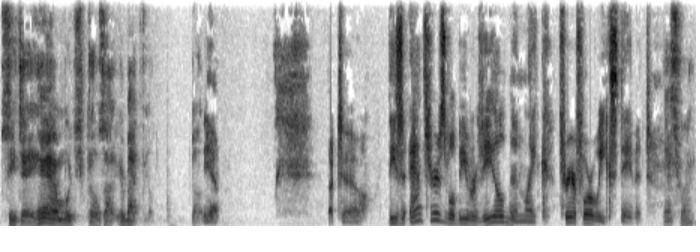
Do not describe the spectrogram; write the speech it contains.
C.J. Ham, which fills out your backfield. Done. Yeah. But uh, these answers will be revealed in like three or four weeks, David. That's right.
